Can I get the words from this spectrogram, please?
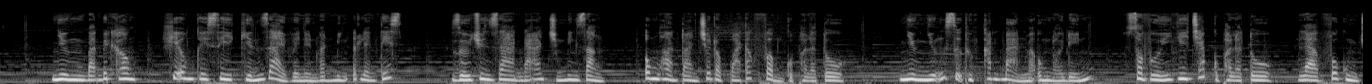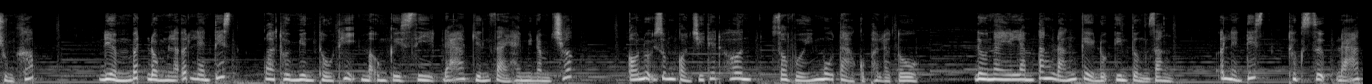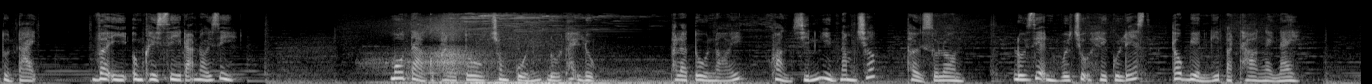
Nhưng bạn biết không, khi ông Casey kiến giải về nền văn minh Atlantis, giới chuyên gia đã chứng minh rằng ông hoàn toàn chưa đọc qua tác phẩm của Plato. Nhưng những sự thực căn bản mà ông nói đến so với ghi chép của Plato là vô cùng trùng khớp. Điểm bất đồng là Atlantis qua thôi miên thấu thị mà ông Casey đã kiến giải 20 năm trước có nội dung còn chi tiết hơn so với mô tả của Plato. Điều này làm tăng đáng kể độ tin tưởng rằng Atlantis thực sự đã tồn tại. Vậy ông Casey đã nói gì? Mô tả của Plato trong cuốn Đối thoại lục Plato nói khoảng 9.000 năm trước, thời Solon, đối diện với trụ Hercules eo biển Gibraltar ngày nay.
